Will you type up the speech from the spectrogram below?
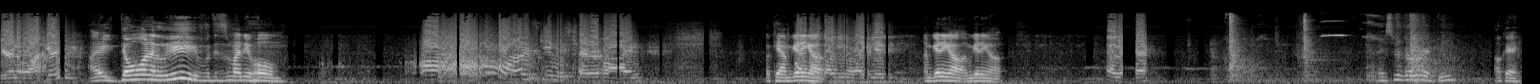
You're in a locker? I don't want to leave, but this is my new home. Oh, this game is terrifying. Okay, I'm getting I out. like. I'm getting out. I'm getting out. Okay. Thanks for the alert, B. Okay.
